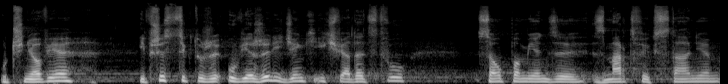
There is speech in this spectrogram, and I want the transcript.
Uczniowie i wszyscy, którzy uwierzyli dzięki ich świadectwu, są pomiędzy zmartwychwstaniem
